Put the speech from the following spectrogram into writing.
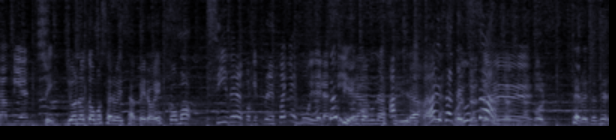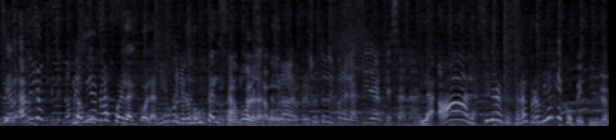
También. Sí, yo no tomo cerveza, pero es como Sidra, porque en España es muy de la También sidra. con una Ah, sidra. Ah, esa ¿Te gusta? cerveza sin alcohol. cerveza. Sí, Pero a mí lo, no me lo mío gusta. no es por el alcohol, a mí es porque no no, me gusta el sabor gusta a la sabor. cerveza. Claro, pero yo estoy para la sidra artesanal. La- ah, la sidra artesanal, pero mira qué copetito. Mirá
